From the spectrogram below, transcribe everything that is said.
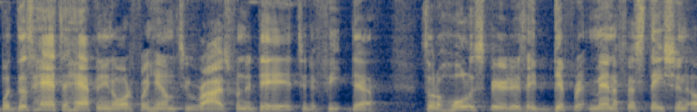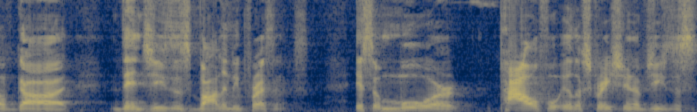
But this had to happen in order for him to rise from the dead to defeat death. So the Holy Spirit is a different manifestation of God than Jesus' bodily presence. It's a more powerful illustration of Jesus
